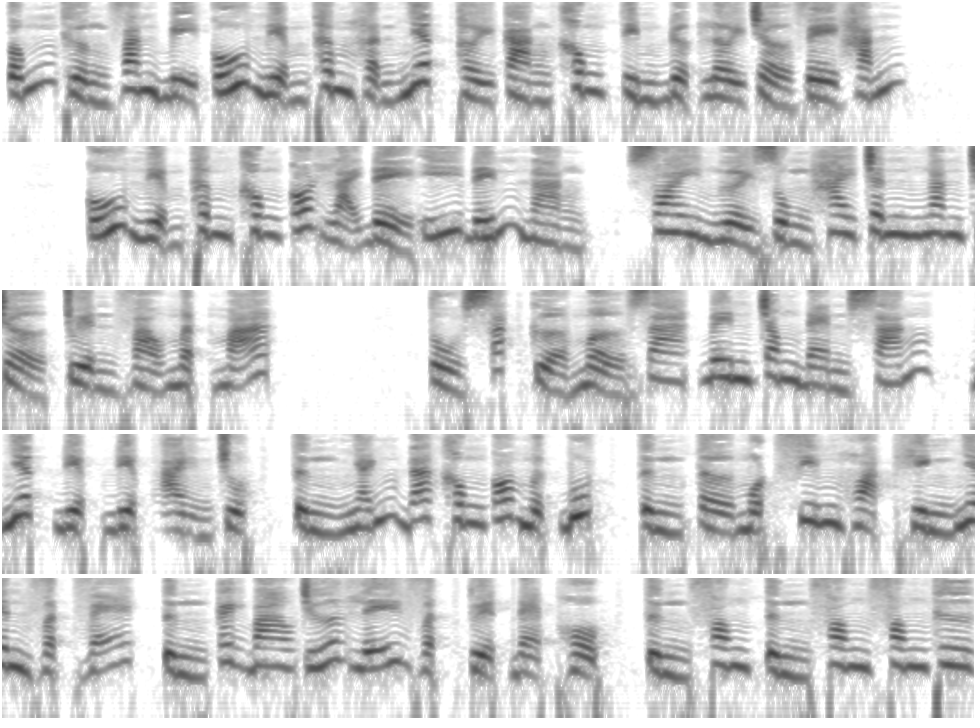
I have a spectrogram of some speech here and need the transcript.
Tống Thường Văn bị cố niệm thâm hận nhất thời càng không tìm được lời trở về hắn. Cố niệm thâm không có lại để ý đến nàng, xoay người dùng hai chân ngăn trở truyền vào mật mã. Tủ sắt cửa mở ra bên trong đèn sáng, nhất điệp điệp ảnh chụp, từng nhánh đã không có mực bút, từng tờ một phim hoạt hình nhân vật vẽ, từng cái bao chứa lễ vật tuyệt đẹp hộp, từng phong từng phong phong thư.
